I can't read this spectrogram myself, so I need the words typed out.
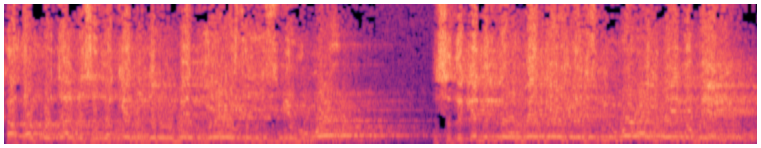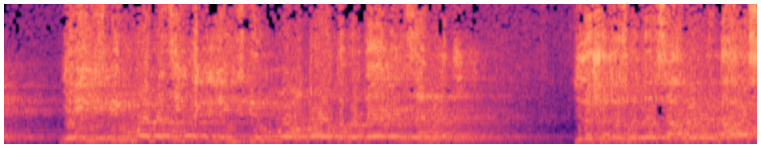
Ka thënë për të, nëse do ketë në ndonjë umet njerëz të inspiruar, nëse do ketë në këtë umet njerëz të inspiruar, ai do jetë Omeri. Njeri i inspiruar, të cilit ia ka inspiruar Allahu të vërtetën në zemrën e tij. Gjithashtu transmetohet se Amr ibn al-As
